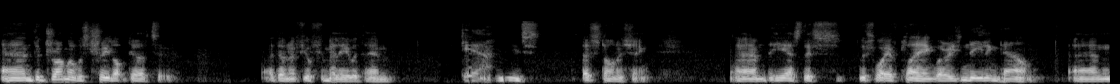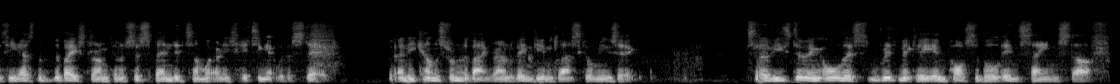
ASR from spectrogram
And the drummer was Trilok Gurtu. I don't know if you're familiar with him. Yeah. He's astonishing. Um, he has this this way of playing where he's kneeling down and he has the, the bass drum kind of suspended somewhere and he's hitting it with a stick. And he comes from the background of Indian classical music. So he's doing all this rhythmically impossible, insane stuff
